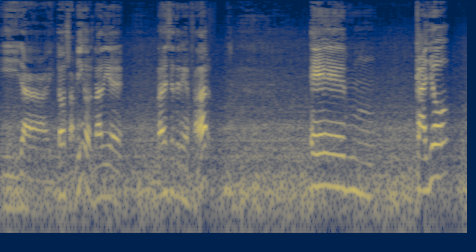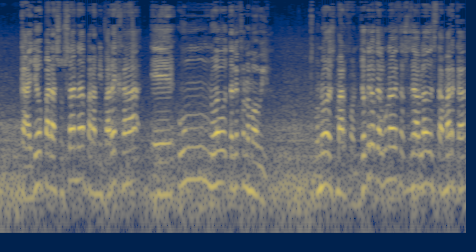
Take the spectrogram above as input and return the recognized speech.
Y ya, y todos amigos, nadie, nadie se tenía que enfadar. Em, cayó, cayó para Susana, para mi pareja, eh, un nuevo teléfono móvil, un nuevo smartphone. Yo creo que alguna vez os he hablado de esta marca,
